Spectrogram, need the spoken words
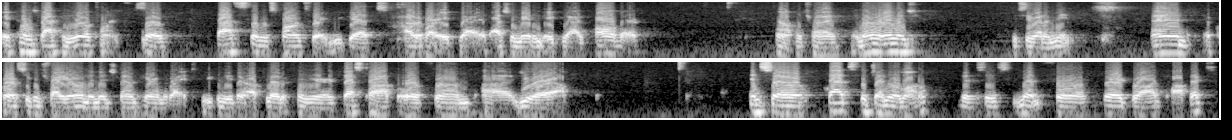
it comes back in real time. So that's the response rate you get out of our API. It actually made an API call there. Now if I try another image, you see what I mean. And of course, you can try your own image down here on the right. You can either upload it from your desktop or from uh, URL. And so that's the general model. This is meant for very broad topics.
